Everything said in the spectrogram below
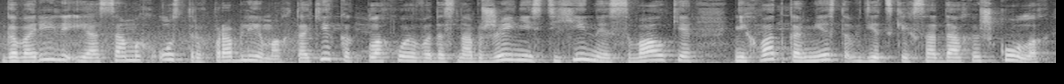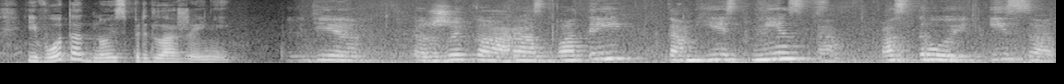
Говорили и о самых острых проблемах, таких как плохое водоснабжение, стихийные свалки, нехватка мест в детских садах и школах. И вот одно из предложений. Где ЖК раз, два, три, там есть место построить и сад,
